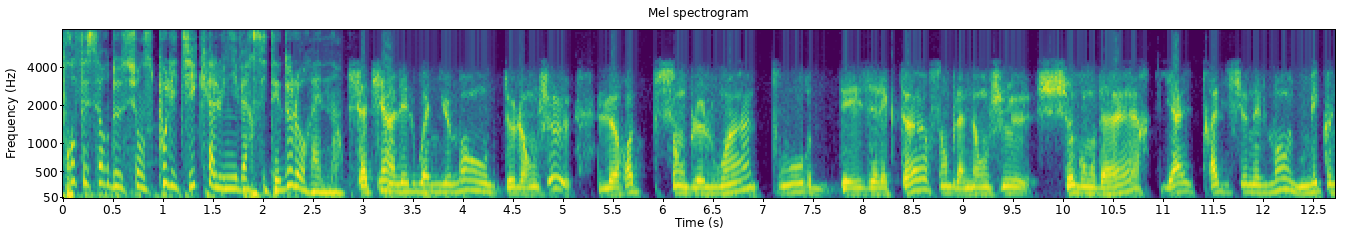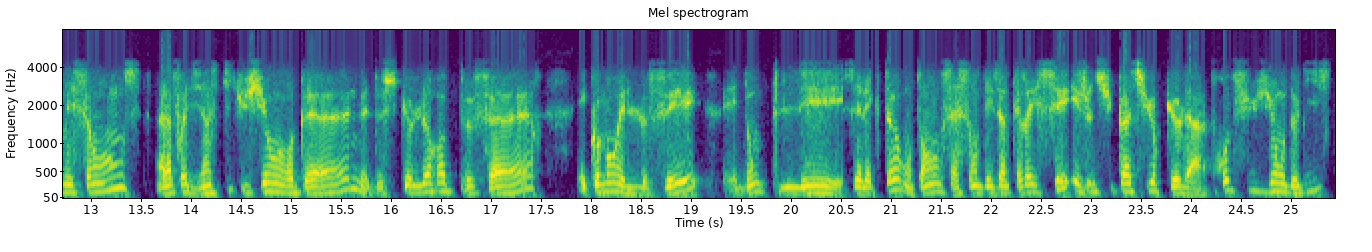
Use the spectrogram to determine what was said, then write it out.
professeur de sciences politiques à l'université de Lorraine. Ça tient à l'éloignement de l'enjeu. L'Europe semble loin pour des électeurs, semble un enjeu secondaire. Il y a traditionnellement une méconnaissance à la fois des institutions européennes et de ce que l'Europe peut faire et comment elle le fait. Et donc les électeurs ont tendance à s'en désintéresser et je ne suis pas sûr que la profusion de listes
